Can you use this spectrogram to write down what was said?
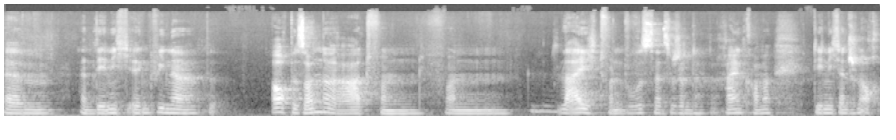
ähm, an den ich irgendwie eine auch besondere Art von, von leicht, von Bewusstseinszustand reinkomme, den ich dann schon auch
